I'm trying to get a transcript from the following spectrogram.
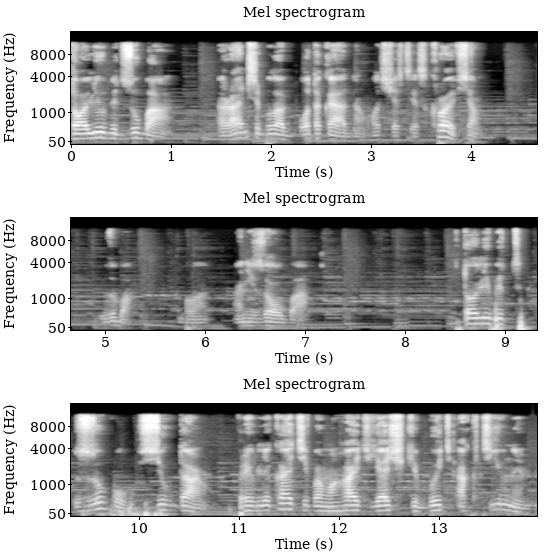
Кто любит зуба? Раньше была вот такая одна. Вот сейчас я скрою все зуба была а не зуба. Кто любит зубу? Сюда привлекайте помогайте ящики быть активным.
